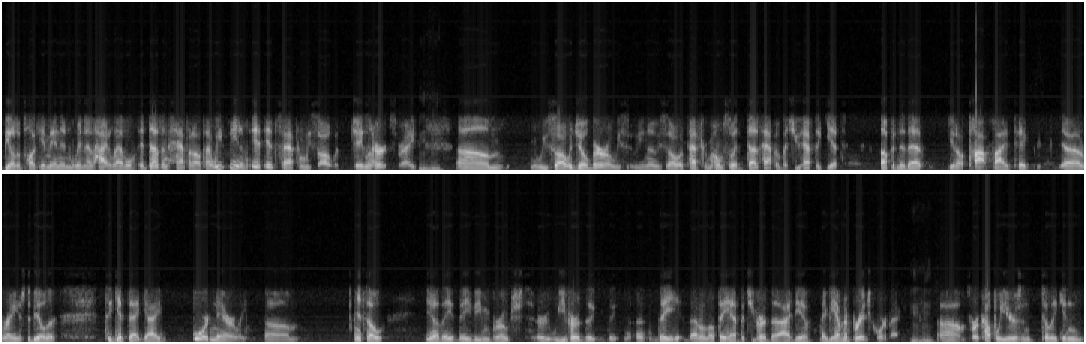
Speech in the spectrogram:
be able to plug him in and win at a high level. It doesn't happen all the time. We, you know, it, it's happened. We saw it with Jalen Hurts, right? Mm-hmm. Um, we saw it with Joe Burrow. We, you know, we saw it with Patrick Mahomes. So it does happen, but you have to get up into that, you know, top five pick uh, range to be able to to get that guy ordinarily. Um, and so you know they they've even broached or we've heard the, the uh, they I don't know if they have but you've heard the idea of maybe having a bridge quarterback mm-hmm. um, for a couple years until they can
